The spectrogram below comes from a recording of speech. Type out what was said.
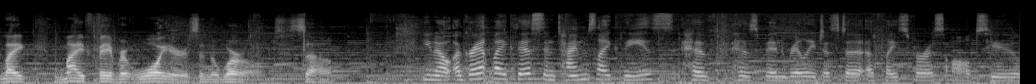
like my favorite warriors in the world, so. You know, a grant like this in times like these have has been really just a, a place for us all to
